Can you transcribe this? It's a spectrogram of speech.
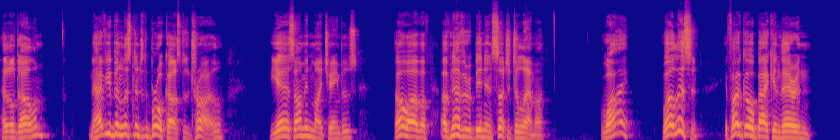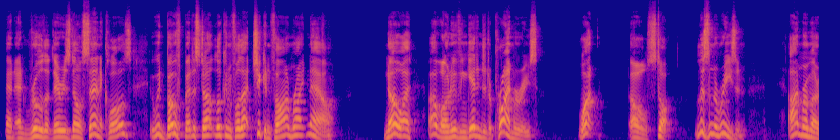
hello, darling. Have you been listening to the broadcast of the trial? Yes, I'm in my chambers. Oh, I've, I've, never been in such a dilemma. Why? Well, listen, if I go back in there and, and, and rule that there is no Santa Claus, we'd both better start looking for that chicken farm right now. No, I, I won't even get into the primaries. What? Oh, stop. Listen to reason. I'm a,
